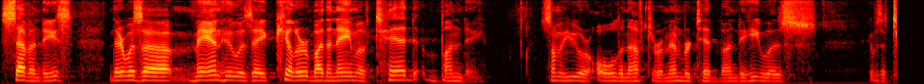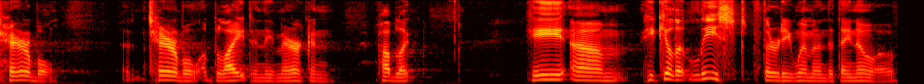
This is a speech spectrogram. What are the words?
70s, there was a man who was a killer by the name of Ted Bundy. Some of you are old enough to remember Ted Bundy. He was, it was a terrible, a terrible blight in the American public. He, um, he killed at least 30 women that they know of.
